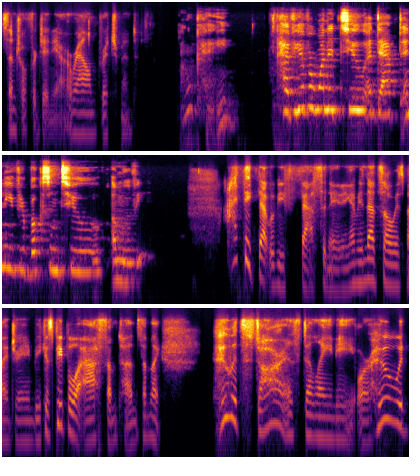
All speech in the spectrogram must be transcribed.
Central Virginia around Richmond. Okay. Have you ever wanted to adapt any of your books into a movie? I think that would be fascinating. I mean, that's always my dream because people ask sometimes, I'm like, who would star as Delaney or who would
